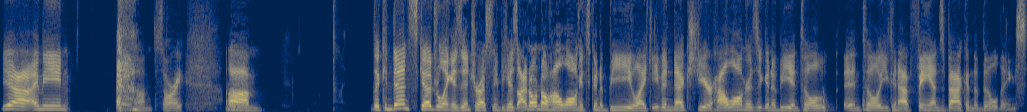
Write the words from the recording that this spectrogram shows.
Yeah, I mean, sorry. Um, the condensed scheduling is interesting because I don't know how long it's going to be. Like even next year, how long is it going to be until until you can have fans back in the buildings?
